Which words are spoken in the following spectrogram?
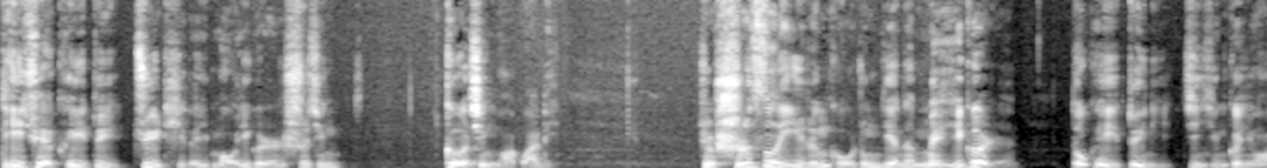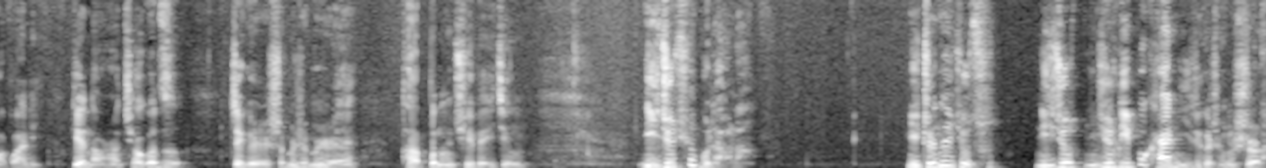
的确可以对具体的某一个人实行个性化管理。就十四亿人口中间的每一个人都可以对你进行个性化管理，电脑上敲个字，这个人什么什么人。他不能去北京，你就去不了了。你真的就出，你就你就离不开你这个城市了。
